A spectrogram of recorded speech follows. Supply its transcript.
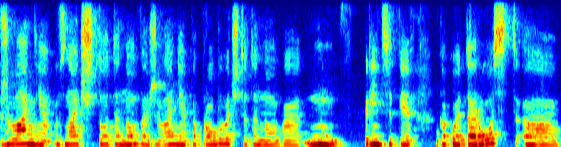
желание узнать что-то новое, желание попробовать что-то новое, ну, в принципе, какой-то рост а,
